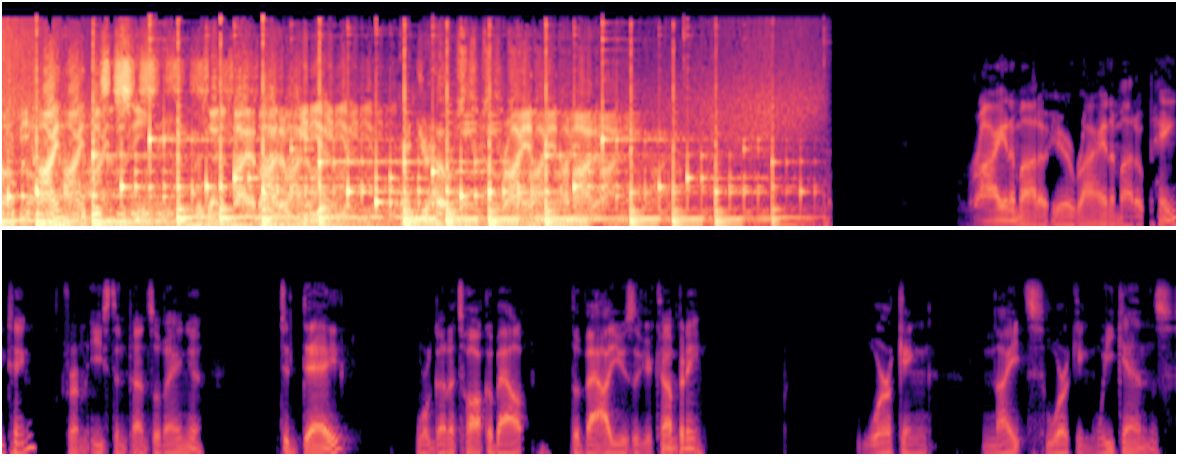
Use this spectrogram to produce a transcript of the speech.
to behind the Business scene, presented by Amato Media, and your host, Ryan Amato. Ryan Amato here, Ryan Amato Painting from Easton, Pennsylvania. Today, we're going to talk about the values of your company, working nights, working weekends,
